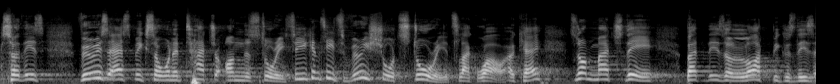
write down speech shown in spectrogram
So there's various aspects I want to touch on the story. So you can see it's a very short story. It's like, wow, okay. It's not much there, but there's a lot because there's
